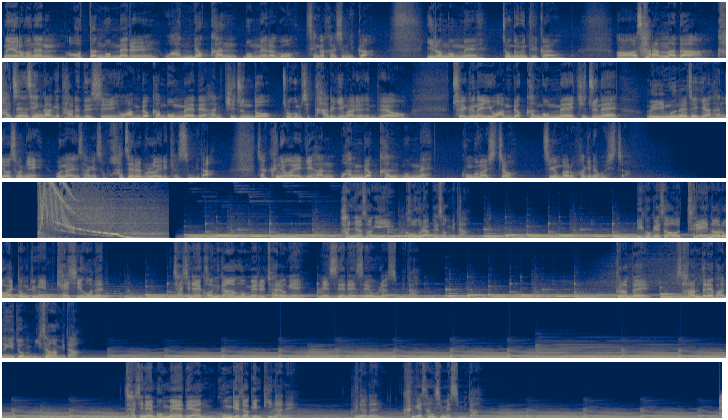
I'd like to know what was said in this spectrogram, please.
네, 여러분은 어떤 몸매를 완벽한 몸매라고 생각하십니까? 이런 몸매 정도면 될까요? 어, 사람마다 가진 생각이 다르듯이 완벽한 몸매에 대한 기준도 조금씩 다르기 마련인데요. 최근에 이 완벽한 몸매 기준에 의문을 제기한 한 여성이 온라인상에서 화제를 불러일으켰습니다. 자, 그녀가 얘기한 완벽한 몸매 궁금하시죠? 지금 바로 확인해 보시죠. 한 여성이 거울 앞에 섭니다. 미국에서 트레이너로 활동 중인 캐시 호는 자신의 건강한 몸매를 촬영해 SNS에 올렸습니다. 그런데 사람들의 반응이 좀 이상합니다. 자신의 몸매에 대한 공개적인 비난에 그녀는 크게 상심했습니다.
